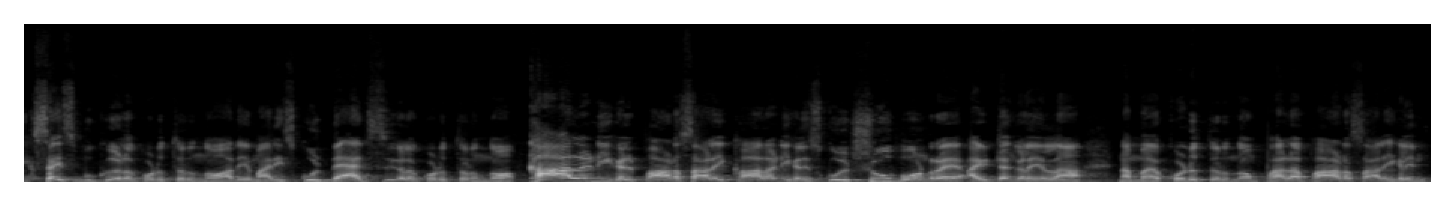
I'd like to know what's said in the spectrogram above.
எக்ஸசைஸ் புக்குகளை கொடுத்திருந்தோம். அதே மாதிரி ஸ்கூல் பேக்ஸுகளை கொடுத்திருந்தோம். காலணிகள் பாடசாலை காலணிகள் ஸ்கூல் ஷூ போன்ற ஐட்டங்களை எல்லாம் நம்ம கொடுத்திருந்தோம். பல பாடசாலைகளையும்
